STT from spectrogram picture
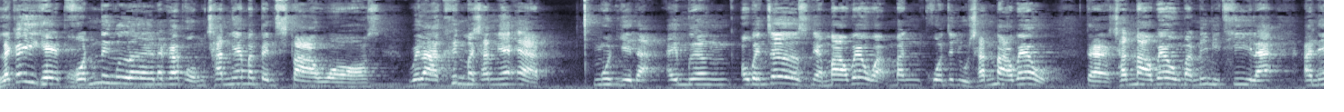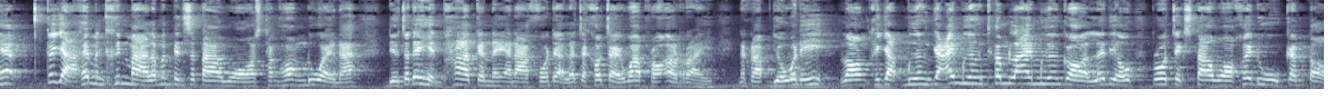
และก็อีกเหตุผลหนึ่งเลยนะครับผมชั้นนี้มันเป็น Star Wars เวลาขึ้นมาชั้นนี้แอบหงุดหงิดอะไอเมืองอเวนเจอร์สเนี่ยมาเวลอะมันควรจะอยู่ชั้นมาเวลแต่ชั้นมาเวลมันไม่มีที่แล้วอันเนี้ย ก็อยากให้มันขึ้นมาแล้วมันเป็น Star Wars ทั้งห้องด้วยนะ เดี๋ยวจะได้เห็นภาพกันในอนาคตอะแล้วจะเข้าใจว่าเพราะอะไรนะครับ เดี๋ยววันนี้ลองขยับเมืองย้ายเมืองทำลายเมืองก่อน แล้วเดี๋ยวโปรเจกต์ Star Wars ค่อยดูกันต่อ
